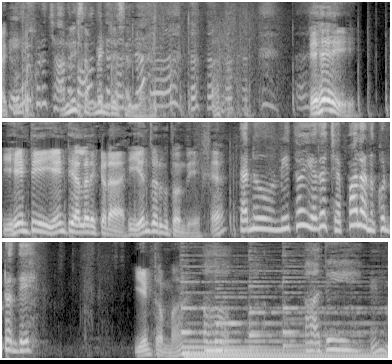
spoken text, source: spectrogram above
పేరు కూడా చాలా అన్ని బాగుంది సబ్మిట్ కదా చేశాను. వదినా? ఏయ్ ఏంటి ఏంటి అల్లరి ఇక్కడ? ఏం జరుగుతోంది? ఏ? తను మీతో ఏదో చెప్పాలనుకుంటుంది. ఏంటమ్మా? ఆ, అది ఉమ్,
